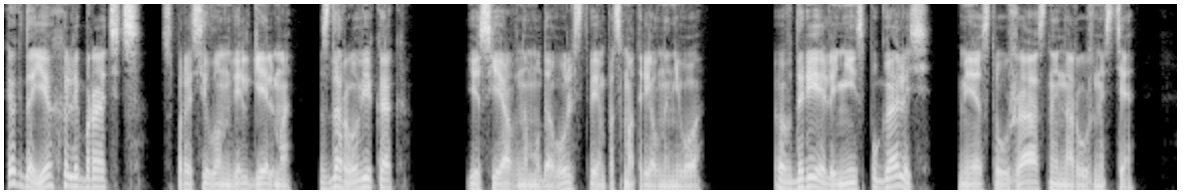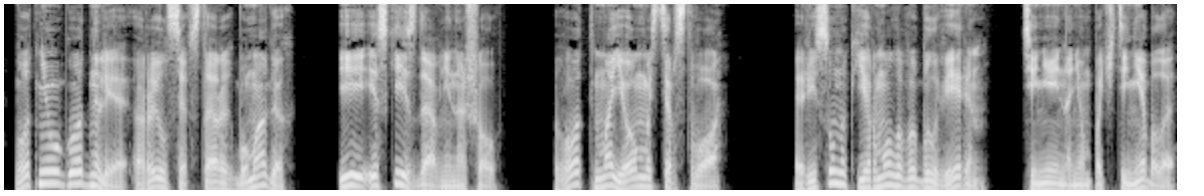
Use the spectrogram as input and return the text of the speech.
«Как доехали, братец?» — спросил он Вильгельма. «Здоровье как?» И с явным удовольствием посмотрел на него. «В Дриэле не испугались? Место ужасной наружности. Вот не угодно ли, рылся в старых бумагах и эскиз давний нашел. Вот мое мастерство». Рисунок Ермолова был верен, Теней на нем почти не было,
